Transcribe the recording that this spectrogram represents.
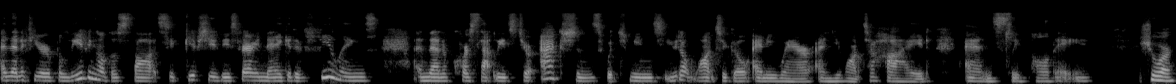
And then if you're believing all those thoughts, it gives you these very negative feelings. And then of course that leads to your actions, which means you don't want to go anywhere and you want to hide and sleep all day. Sure.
